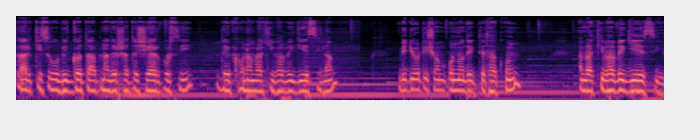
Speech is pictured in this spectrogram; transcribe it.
তার কিছু অভিজ্ঞতা আপনাদের সাথে শেয়ার করছি। দেখুন আমরা কীভাবে গিয়েছিলাম। ভিডিওটি সম্পূর্ণ দেখতে থাকুন। আমরা কীভাবে গিয়েছি?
